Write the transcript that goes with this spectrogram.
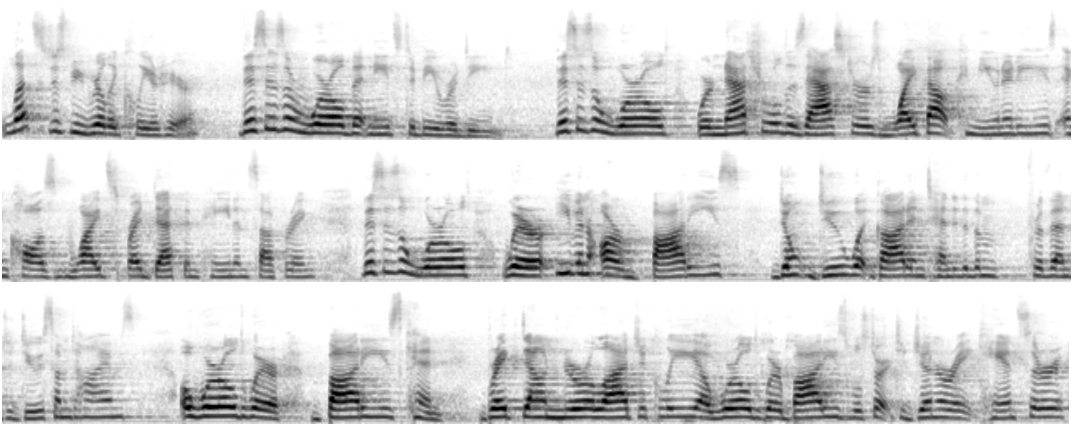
let's just be really clear here. This is a world that needs to be redeemed. This is a world where natural disasters wipe out communities and cause widespread death and pain and suffering. This is a world where even our bodies don't do what God intended them for them to do sometimes. A world where bodies can break down neurologically, a world where bodies will start to generate cancer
